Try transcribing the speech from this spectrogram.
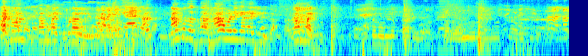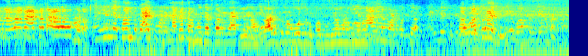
ಅಡ್ವಾನ್ಸ್ ತಂಬ ಹಾಕಿ ಬಿಡಲ್ರಿ ನಮ್ಮದು ನಾವು ಹೊಣೆಗಾರಾಗಿವಿ ಈಗ ತಂಬಾಕಿ ಇಲ್ಲೇ ತಂದು ನಮ್ಮ ಗಾಡಿ ಮಾಡೋದು ನಾವೇನ್ ಮಾಡ್ಬೇಕು ನಾವು ಒಬ್ಬರ ಇದೀವಿ ಒಬ್ರಿಗೆ ಏನ್ ಮಾಡ್ಬೇಕು?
